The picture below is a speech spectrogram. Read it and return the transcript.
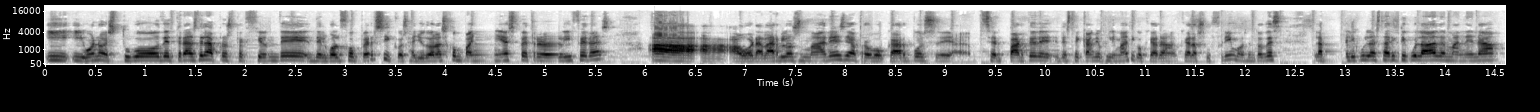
y, bueno, estuvo detrás de la prospección del Golfo Pérsico, se ayudó a las compañías petrolíferas a, a, horadar los mares y a provocar, pues, eh, ser parte de, este cambio climático que ahora, que ahora sufrimos. Entonces, la película está articulada de manera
